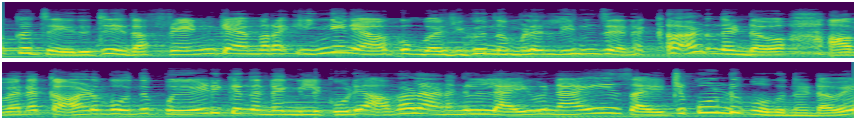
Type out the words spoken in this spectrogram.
ഒക്കെ ചെയ്തിട്ട് ഇതാ ഫ്രണ്ട് ക്യാമറ ഇങ്ങനെ ആക്കുമ്പോഴായിരിക്കും നമ്മൾ ലിഞ്ചനെ കാണുന്നുണ്ടാവുക. അവനെ കാണുമ്പോൾ ഒന്ന് പേടിക്കുന്നുണ്ടെങ്കിൽ കൂടി അവളാണെങ്കിൽ ലൈവ് നൈസ് ആയിട്ട് കൊണ്ടുപോകുന്നുണ്ടാവേ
